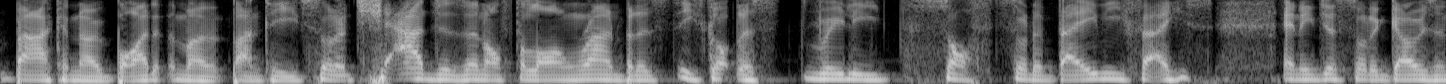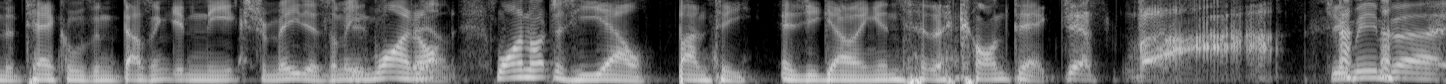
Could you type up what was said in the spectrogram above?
bark and no bite at the moment. Bunty he sort of charges in off the long run, but it's, he's got this really soft sort of baby face, and he just sort of goes into tackles and doesn't get any extra meters. I mean, Gets why bounced. not? Why not just yell Bunty as you're going into the contact? Just "Ah!" Do you remember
